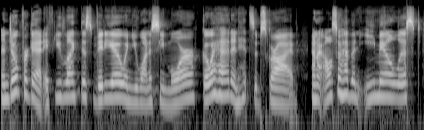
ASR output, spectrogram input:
And don't forget, if you like this video and you want to see more, go ahead and hit subscribe. And I also have an email list.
